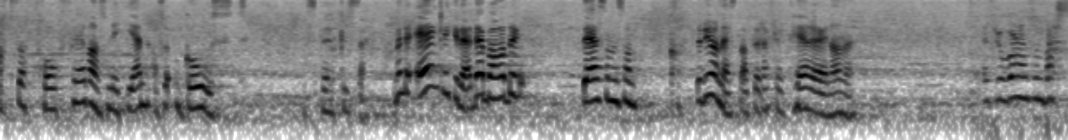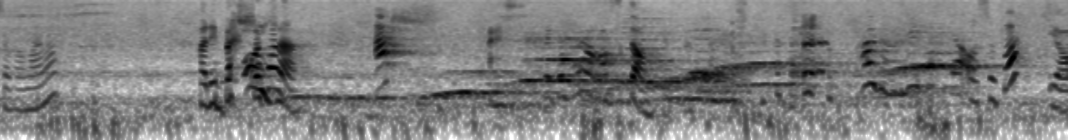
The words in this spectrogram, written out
altså forfedrene som gikk igjen. Altså ghost. Spøkelse. Men det er egentlig ikke det. Det er bare det, det er som en sånn kattedyr nesten, at det reflekterer i øynene. Jeg tror det var noen som bæsja på meg. da. Har de bæsja på deg? Æsj! Det går bra raskt, da. Har du blitt bæsja også på? Ja,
